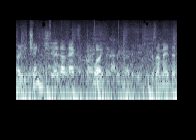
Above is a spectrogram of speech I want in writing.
Oh, you changed? Yeah, that's X. Why? Because I made them.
